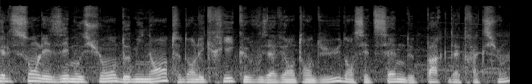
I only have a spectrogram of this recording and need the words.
Quelles sont les émotions dominantes dans les cris que vous avez entendus dans cette scène de parc d'attractions?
